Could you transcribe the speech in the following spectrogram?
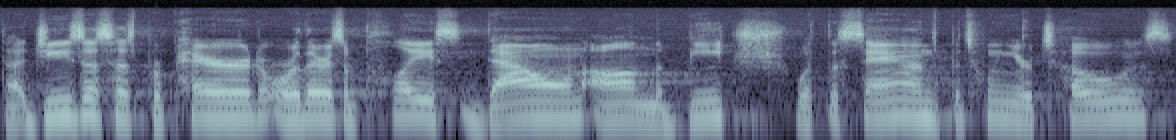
that Jesus has prepared, or there's a place down on the beach with the sand between your toes,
